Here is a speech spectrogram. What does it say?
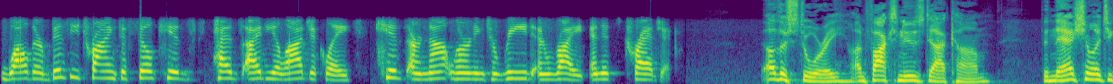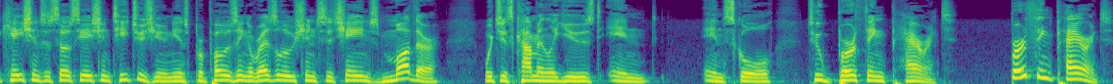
while they're busy trying to fill kids' heads ideologically, kids are not learning to read and write, and it's tragic. Other story on FoxNews.com. The National Education Association Teachers Union is proposing a resolution to change mother, which is commonly used in in school, to birthing parent. Birthing parent.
